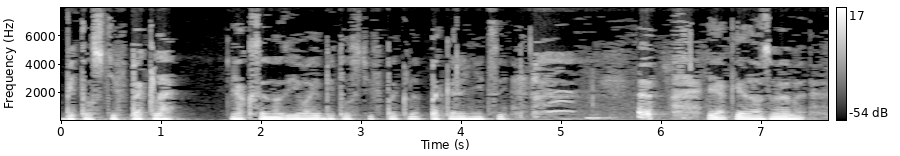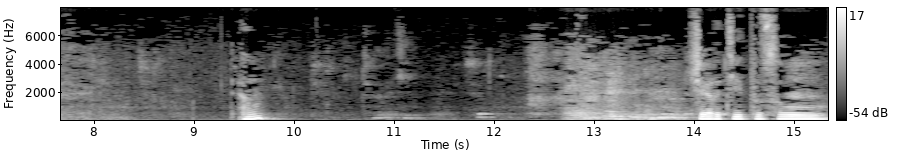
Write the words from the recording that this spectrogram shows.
bytosti v pekle. Jak se nazývají bytosti v pekle? Pekelníci. Jak je nazveme? Hm? Čerti to jsou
